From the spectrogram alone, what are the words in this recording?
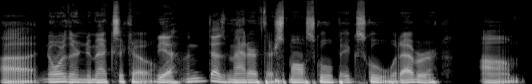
uh, northern New Mexico, Yeah. and it doesn't matter if they're small school, big school, whatever, um,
